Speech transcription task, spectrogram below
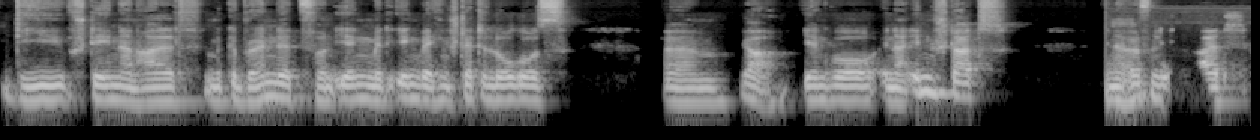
die stehen dann halt mit gebrandet von irgend, mit irgendwelchen Städtelogos ähm, ja, irgendwo in der Innenstadt, in der. Öffentlichkeit.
